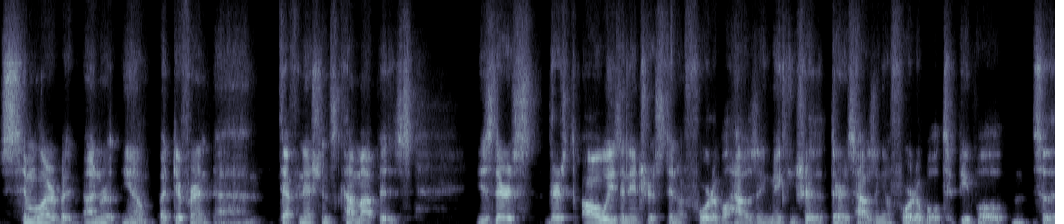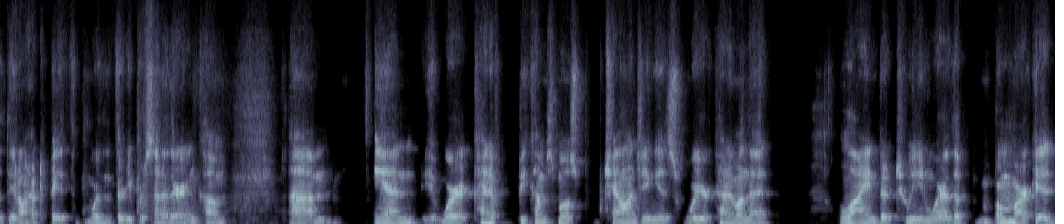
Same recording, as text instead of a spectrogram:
similar but unre- you know but different uh, definitions come up is is there's there's always an interest in affordable housing, making sure that there's housing affordable to people so that they don't have to pay more than 30% of their income. Um, and it, where it kind of becomes most challenging is where you're kind of on that line between where the market,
